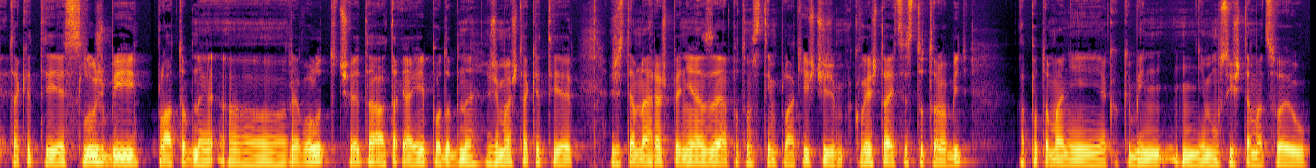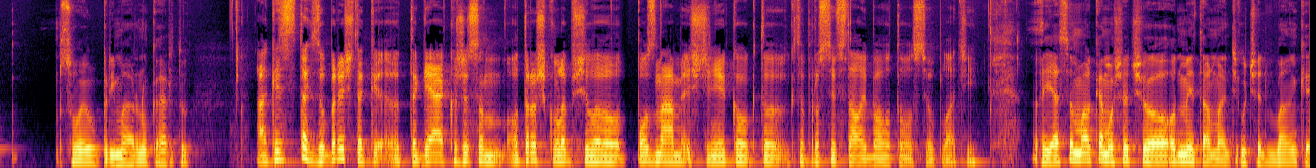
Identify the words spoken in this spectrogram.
také tie služby platobné uh, Revolut, čo je tá, a, tak aj je podobné, že máš také tie, že si tam nahráš peniaze a potom s tým platíš, čiže ako vieš to aj cez toto robiť a potom ani ako keby nemusíš tam mať svoju, svoju primárnu kartu. A keď si tak zoberieš, tak, tak ja akože som o trošku lepší level, poznám ešte niekoho, kto, kto proste vstále iba hotovosťou platí. Ja som mal kamoša, čo odmietal mať účet v banke.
